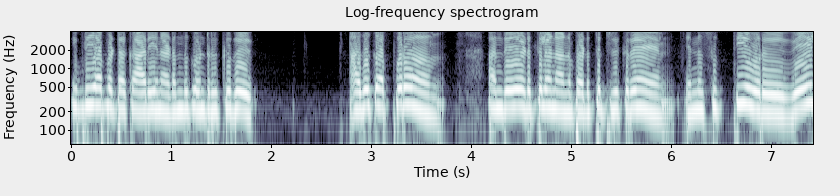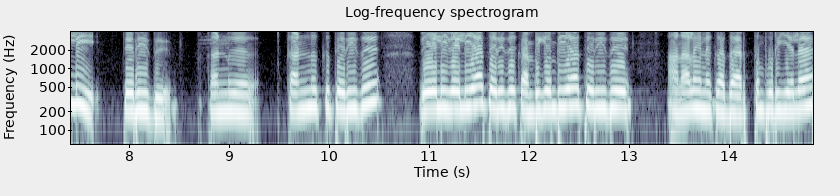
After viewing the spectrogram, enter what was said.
இப்படியாப்பட்ட காரியம் நடந்து கொண்டிருக்குது. அதுக்கப்புறம் அந்த இடத்துல நான் படுத்துட்ருக்கிறேன் என்னை சுற்றி ஒரு வேலி தெரியுது. கண்ணு கண்ணுக்கு தெரியுது. வேலி வேலியாக தெரியுது. கம்பி கம்பியாக தெரியுது. ஆனாலும் எனக்கு அது அர்த்தம் புரியலை.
